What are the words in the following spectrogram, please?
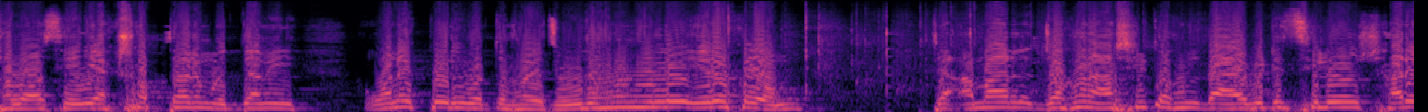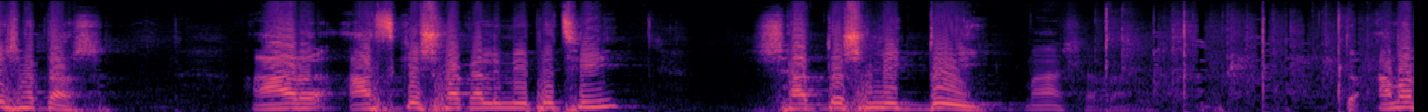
ভালো আছি। এই এক সপ্তাহের মধ্যে আমি অনেক পরিবর্তন হয়েছে। উদাহরণ হলো এরকম যে আমার যখন আসি তখন ডায়াবেটিস ছিল সাড়ে সাতাশ। আর আজকে সকালে মেপেছি সাত দশমিক দুই। তো আমার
